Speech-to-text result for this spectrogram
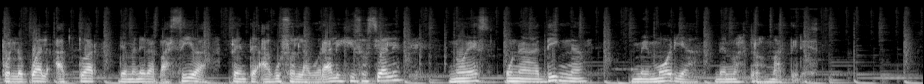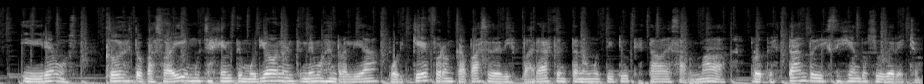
por lo cual actuar de manera pasiva frente a abusos laborales y sociales no es una digna memoria de nuestros mártires. Y diremos, todo esto pasó ahí, mucha gente murió, no entendemos en realidad por qué fueron capaces de disparar frente a una multitud que estaba desarmada, protestando y exigiendo su derecho.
